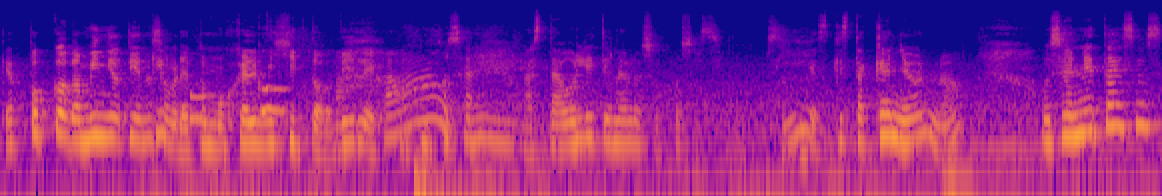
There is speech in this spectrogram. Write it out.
Qué poco dominio tienes sobre tu mujer, mijito, dile. Ah, o sea, hasta Oli tiene los ojos así. Sí, es que está cañón, ¿no? O sea, neta, eso es...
